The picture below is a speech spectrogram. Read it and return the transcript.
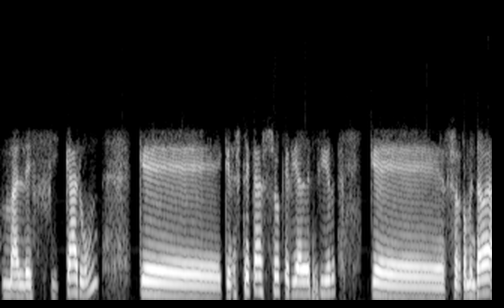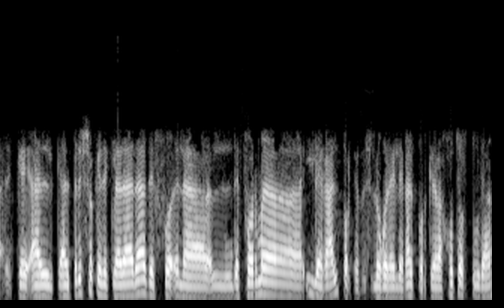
maleficarum, que, en este caso quería decir que se recomendaba que al, preso que declarara de, de, forma ilegal, porque luego era ilegal porque era bajo tortura,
